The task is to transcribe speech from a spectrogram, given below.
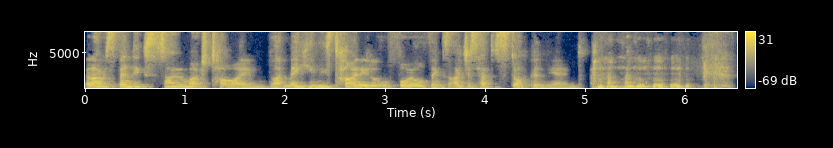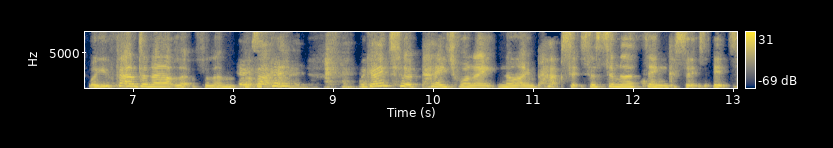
And I was spending so much time like making these tiny little foil things. I just had to stop in the end. well, you found an outlet for them. But we're going- exactly. We're going to page 189. Perhaps it's a similar thing because it's, it's,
